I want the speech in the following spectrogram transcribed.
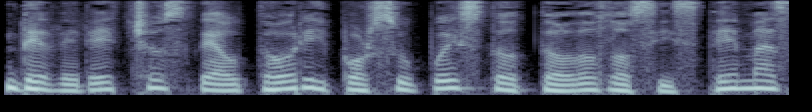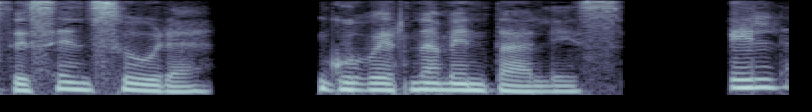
de derechos de autor y por supuesto todos los sistemas de censura gubernamentales. El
